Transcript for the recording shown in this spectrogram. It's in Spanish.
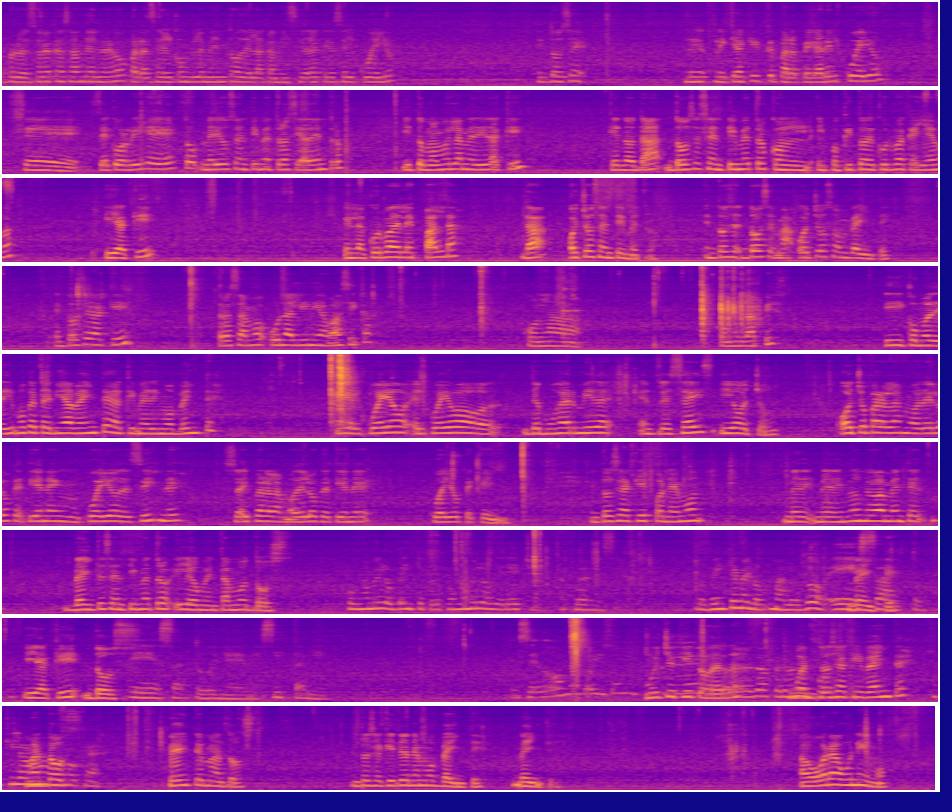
la profesora Kazan de nuevo para hacer el complemento de la camisera que es el cuello. Entonces, les expliqué aquí que para pegar el cuello se, se corrige esto medio centímetro hacia adentro y tomamos la medida aquí que nos da 12 centímetros con el, poquito de curva que lleva. Y aquí en la curva de la espalda da 8 centímetros. Entonces 12 más 8 son 20 entonces aquí trazamos una línea básica con el lápiz. Y como dijimos que tenía 20 aquí medimos 20 y el cuello el cuello de mujer mide entre 6 y 8 8 para las modelos que tienen cuello de cisne 6 para la modelo que tiene cuello pequeño. Entonces aquí ponemos medimos nuevamente 20 centímetros y le aumentamos 2 póngame los 20 pero póngame los derechos acuérdense. Los 20 me lo, más los 2 exacto. 20. y aquí 2 exacto doña Eve sí está bien. Ese 2 me lo hizo muy, muy chiquito ¿verdad? ¿verdad? bueno no entonces aquí 20 aquí lo más 2 20 más 2 entonces aquí tenemos 20 20 ahora unimos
